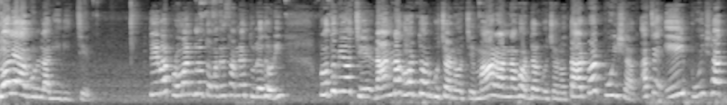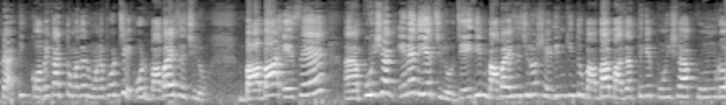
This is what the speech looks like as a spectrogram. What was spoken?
জলে আগুন লাগিয়ে দিচ্ছে। তো এবার প্রমাণগুলো তোমাদের সামনে তুলে ধরি। প্রথমেই হচ্ছে, রান্নাঘর ধর গুছানো হচ্ছে। মা রান্নাঘর ধর গুছানো। তারপর পুঁই শাক। আচ্ছা এই পুঁই শাকটা ঠিক কবেকার তোমাদের মনে পড়ছে? ওর বাবা এসেছিল। বাবা এসে আহ, পুঁই শাক এনে দিয়েছিল। যেই দিন বাবা এসেছিল সেই দিন কিন্তু বাবা বাজার থেকে পুঁই শাক কুমড়ো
